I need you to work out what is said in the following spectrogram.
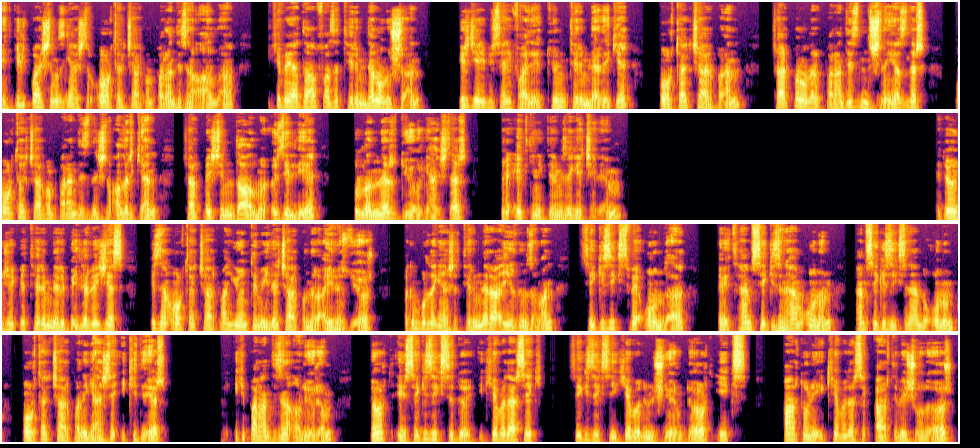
Evet, ilk başlığımız gençler ortak çarpan parantezine alma. İki veya daha fazla terimden oluşan bir cebirsel ifade tüm terimlerdeki ortak çarpan çarpan olarak parantezin dışına yazılır. Ortak çarpan parantezin dışına alırken çarpma işleminin dağılma özelliği kullanılır diyor gençler. Şöyle etkinliklerimize geçelim. Evet, öncelikle terimleri belirleyeceğiz. Bizden ortak çarpan yöntemiyle çarpanları ayırınız diyor. Bakın burada gençler terimleri ayırdığım zaman 8x ve 10'da evet hem 8'in hem 10'un hem 8x'in hem de 10'un ortak çarpanı gençler 2'dir. 2 parantezini alıyorum. 4, e, 8x'i 2'ye bölersek 8x'i 2'ye böldüğünü düşünüyorum. 4x artı 10'u 2'ye bölersek artı 5 olur.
